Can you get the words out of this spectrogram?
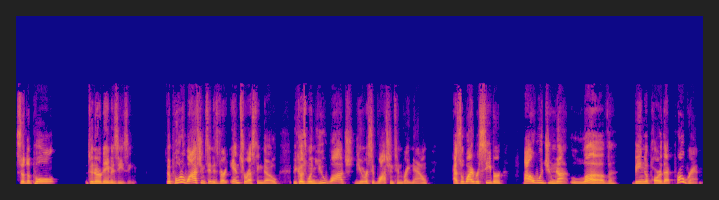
So the pull to Notre Dame is easy. The pull to Washington is very interesting, though, because when you watch the University of Washington right now, as a wide receiver, how would you not love being a part of that program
